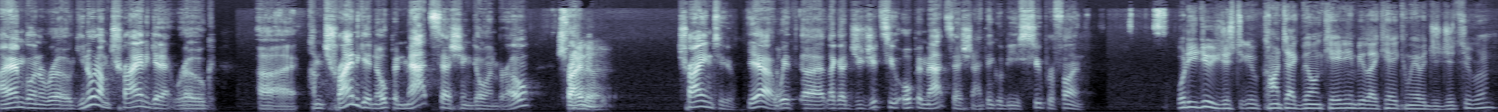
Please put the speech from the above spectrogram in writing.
I am going to Rogue. You know what I'm trying to get at Rogue? Uh, I'm trying to get an open mat session going, bro. China. Trying to, yeah, with uh, like a jujitsu open mat session. I think would be super fun. What do you do? You just you contact Bill and Katie and be like, "Hey, can we have a jiu-jitsu room?"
